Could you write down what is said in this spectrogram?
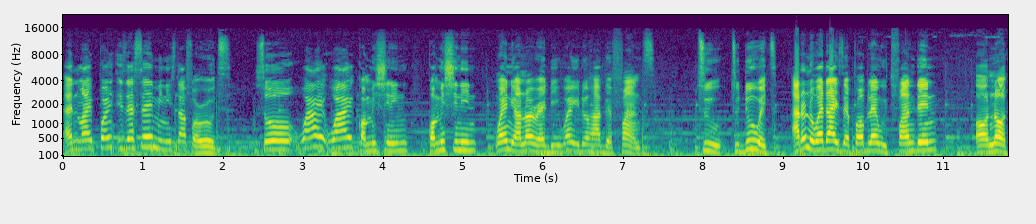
And my point is the same minister for roads. So why why commissioning commissioning when you are not ready when you don't have the funds to to do it? I don't know whether it's a problem with funding or not.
